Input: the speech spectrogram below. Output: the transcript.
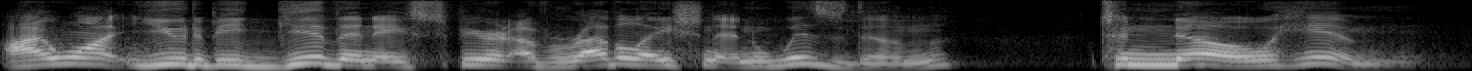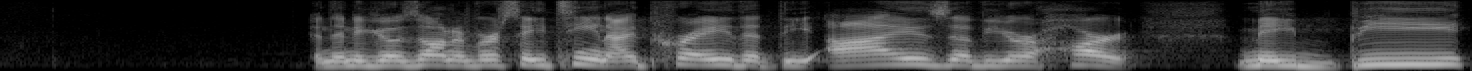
I want you to be given a spirit of revelation and wisdom to know Him. And then he goes on in verse 18 I pray that the eyes of your heart may be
